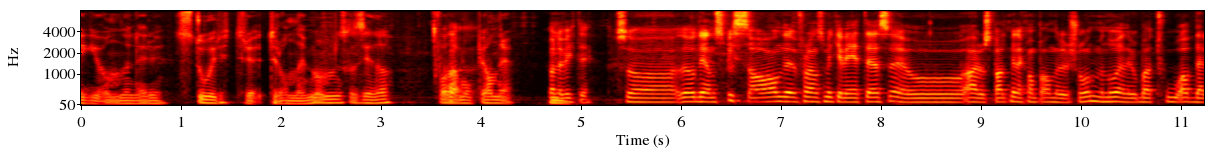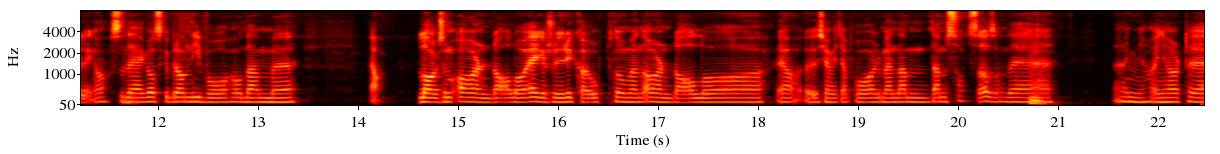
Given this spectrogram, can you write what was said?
regionen, eller Stor-Trondheim, om du skal si det. Få dem opp i andre. Veldig viktig. Så det, er en spissa, For dem som ikke vet det, så er jo Jeg har jo spilt mine kamper i andre divisjon, men nå er det jo bare to avdelinger. Så det er ganske bra nivå. Og dem eh, ja, Lag som Arendal og Egersund rykka jo opp nå, men Arendal og ja, kommer ikke på, men de, de satser, altså. Det, han, han har til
